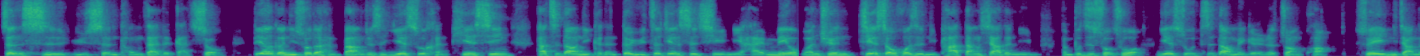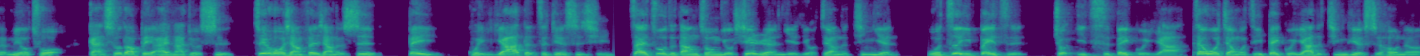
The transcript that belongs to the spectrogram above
真实与神同在的感受。第二个，你说的很棒，就是耶稣很贴心，他知道你可能对于这件事情你还没有完全接受，或是你怕当下的你很不知所措。耶稣知道每个人的状况，所以你讲的没有错，感受到被爱，那就是。最后，我想分享的是被鬼压的这件事情，在座的当中，有些人也有这样的经验。我这一辈子就一次被鬼压。在我讲我自己被鬼压的经历的时候呢，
